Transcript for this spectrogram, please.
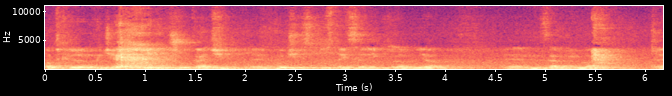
odkryłem, gdzie powinienem szukać pocisku z tej serii, która wuja zabiła. E,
